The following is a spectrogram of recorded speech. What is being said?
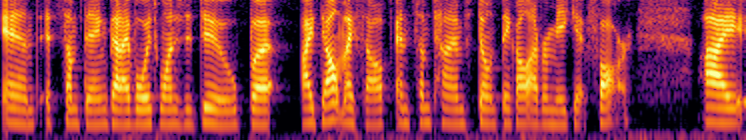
and it's something that I've always wanted to do, but I doubt myself and sometimes don't think I'll ever make it far. I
